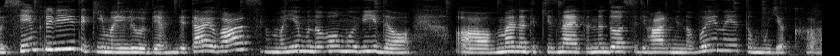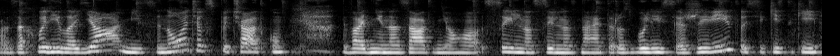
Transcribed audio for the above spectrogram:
Усім привіт, які мої любі! Вітаю вас в моєму новому відео. В мене такі, знаєте, не досить гарні новини, тому як захворіла я, мій синочок спочатку. Два дні назад в нього сильно-сильно, знаєте, розболівся живіт. Ось якийсь такий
